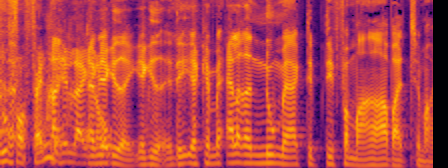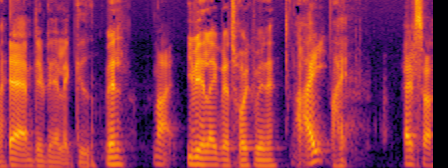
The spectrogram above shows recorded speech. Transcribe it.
Du får fandme heller ikke Jamen, jeg gider ikke. Jeg, gider. Det, jeg kan allerede nu mærke, det, det er for meget arbejde til mig. Ja, men det bliver heller ikke givet. Vel? Nej. I vil heller ikke være trygge ved det. Nej, Nej. altså.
